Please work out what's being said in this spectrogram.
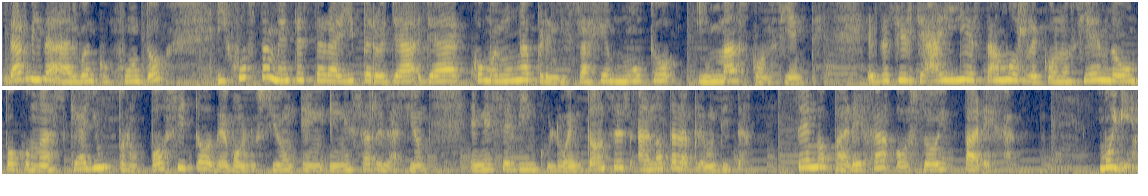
dar vida a algo en conjunto y justamente estar ahí, pero ya, ya como en un aprendizaje mutuo y más consciente. Es decir, ya ahí estamos reconociendo un poco más que hay un propósito de evolución en, en esa relación, en ese vínculo. Entonces, anota la preguntita. ¿Tengo pareja o soy pareja? Muy bien,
